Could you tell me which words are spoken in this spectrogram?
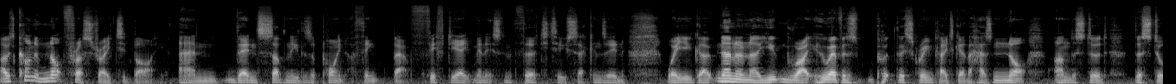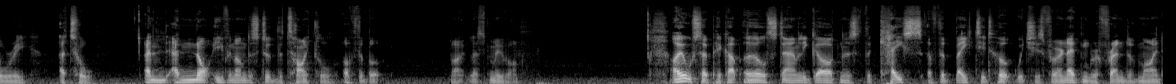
I was kind of not frustrated by. And then suddenly there's a point, I think about 58 minutes and 32 seconds in, where you go, no, no, no, you right. Whoever's put the screenplay together has not understood the story at all, and and not even understood the title of the book. Right, let's move on. I also pick up Erle Stanley Gardner's The Case of the Baited Hook, which is for an Edinburgh friend of mine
